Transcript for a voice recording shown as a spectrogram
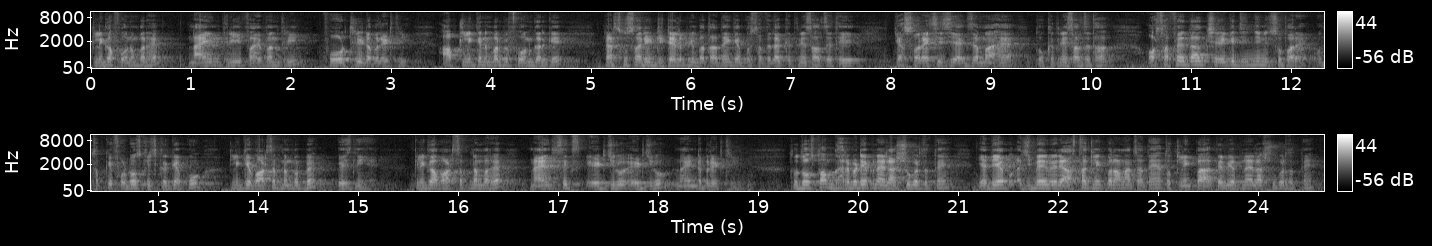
क्लिनिक का फ़ोन नंबर है nine three five one three four three double eight three. आप क्लिनिक के नंबर पर फ़ोन करके नर्स को सारी डिटेल अपनी बताते हैं कि आपको सफ़ेद दाग कितने साल से थे, क्या सोरेसिस या एग्जामा है तो कितने साल से था। और सफ़ेद दाग शरीर के जिन जिन हिस्सों पर है, उन सबकी फ़ोटोज़ खींच करके आपको क्लिनिक के व्हाट्सएप नंबर पर भेजनी है। क्लिनिक का व्हाट्सएप नंबर है nine six eight zero eight zero nine double eight three. तो दोस्तों आप घर बैठे अपना इलाज शुरू कर सकते हैं। यदि आप अजमेर मेरे आस्था क्लिनिक पर आना चाहते हैं तो क्लिनिक पर आकर भी अपना इलाज शुरू कर सकते हैं।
